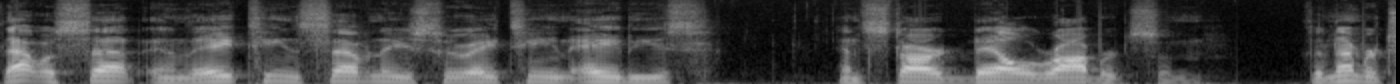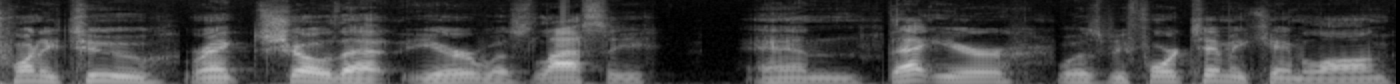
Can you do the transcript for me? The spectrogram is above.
That was set in the 1870s through 1880s and starred Dale Robertson. The number 22 ranked show that year was Lassie, and that year was before Timmy came along.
